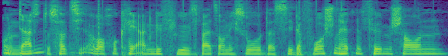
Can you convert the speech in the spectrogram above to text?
Und, und dann? Das hat sich aber auch okay angefühlt. Es war jetzt auch nicht so, dass sie davor schon hätten Filme schauen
